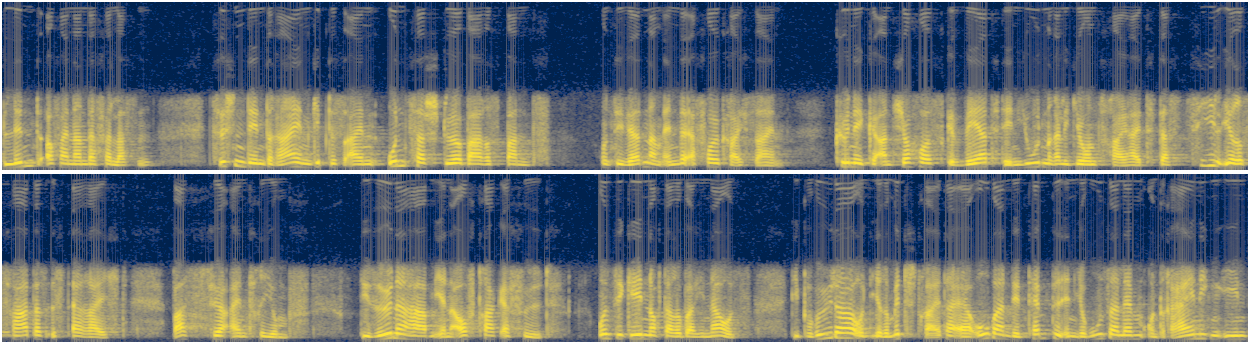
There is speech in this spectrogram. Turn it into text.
blind aufeinander verlassen. Zwischen den dreien gibt es ein unzerstörbares Band und sie werden am Ende erfolgreich sein. König Antiochos gewährt den Juden Religionsfreiheit. Das Ziel ihres Vaters ist erreicht. Was für ein Triumph. Die Söhne haben ihren Auftrag erfüllt. Und sie gehen noch darüber hinaus. Die Brüder und ihre Mitstreiter erobern den Tempel in Jerusalem und reinigen ihn,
